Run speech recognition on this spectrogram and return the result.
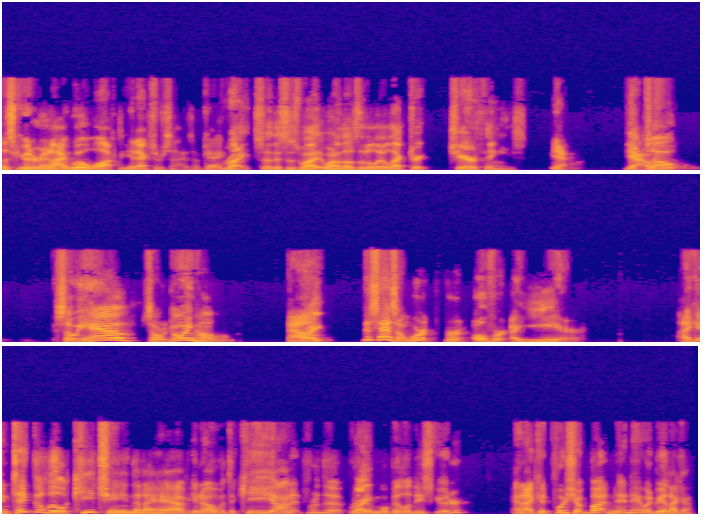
the scooter, and I will walk to get exercise. Okay. Right. So this is why one of those little electric chair thingies. Yeah. Yeah. Okay. So, so we have, so we're going home. Now, Right. this hasn't worked for over a year. I can take the little keychain that I have, you know, with the key on it for the, for the mobility scooter, and I could push a button, and it would be like a,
